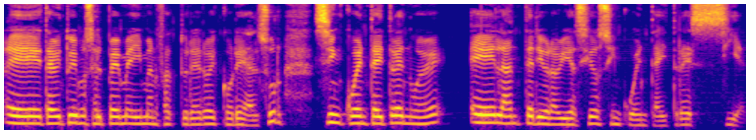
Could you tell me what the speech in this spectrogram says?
Eh, también tuvimos el PMI manufacturero de Corea del Sur, 53.9 el anterior había sido 53.7.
